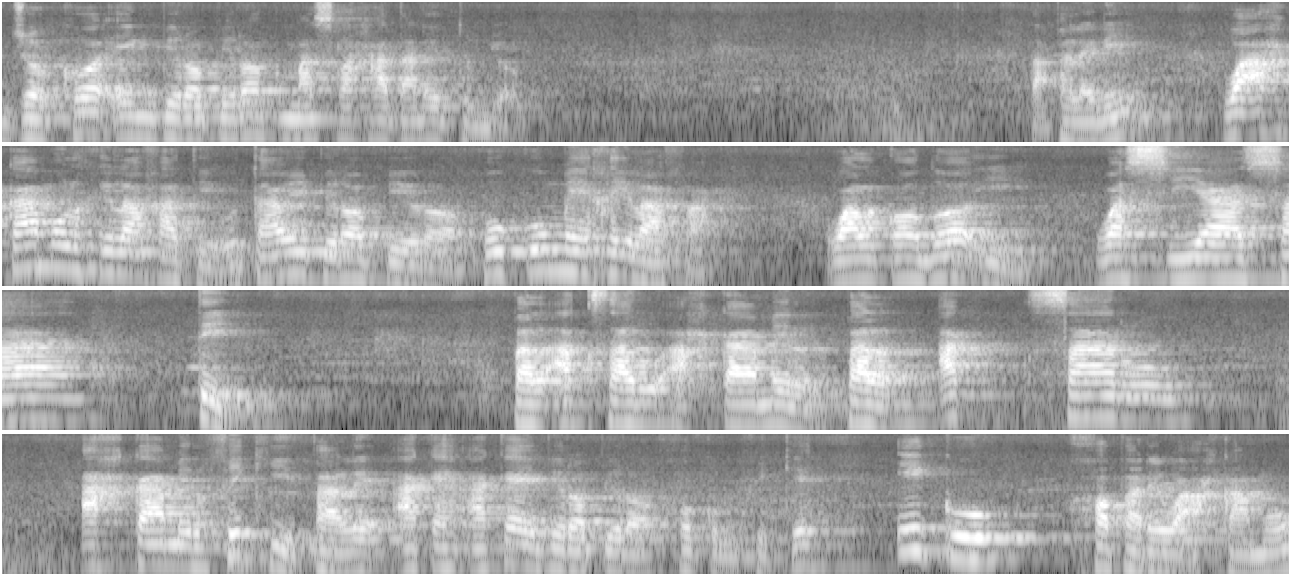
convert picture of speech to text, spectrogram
joko ing pira-pira kemaslahatane dunya. Tak baleni wa ahkamul khilafati utawi pira-pira hukume khilafah wal qadai wasiyasati bal aksaru ahkamil bal aksaru ahkamil fikih balik akeh-akeh piro-piro hukum fikih iku khobare wa ahkamu.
